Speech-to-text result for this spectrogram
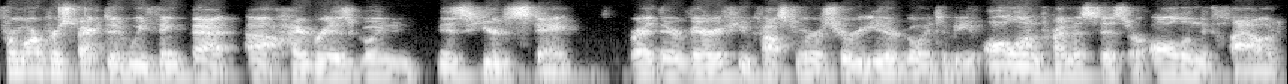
from our perspective, we think that uh, hybrid is going to, is here to stay right? There are very few customers who are either going to be all on premises or all in the cloud.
